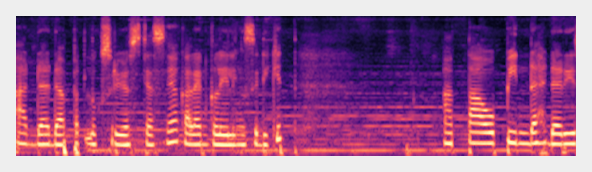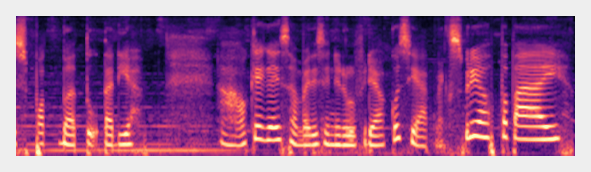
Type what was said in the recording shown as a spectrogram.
ada dapat luxurious chestnya kalian keliling sedikit atau pindah dari spot batu tadi ya. Nah, oke okay guys, sampai di sini dulu video aku. See you next video. Bye bye.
